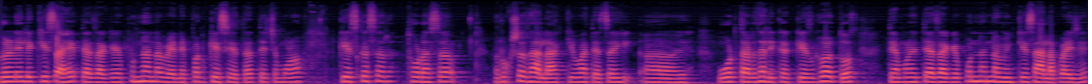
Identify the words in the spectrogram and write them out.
गळलेले केस आहेत त्या जागेवर पुन्हा नव्याने पण केस येतात. त्याच्यामुळं केस कसं थोडंसं वृक्ष झाला किंवा त्याचं ओढताड झाली का केस गळतोच त्यामुळे त्या जागे पुन्हा नवीन केस आला पाहिजे.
